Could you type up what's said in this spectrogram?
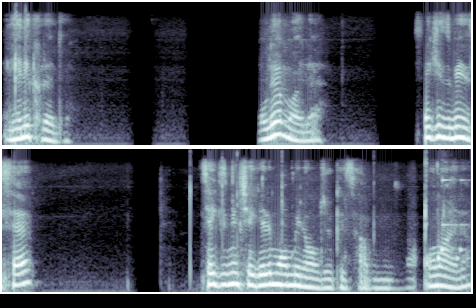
Yeni kredi. Oluyor mu öyle? 8000 ise 8000 çekelim 10 bin olacak hesabımızda. Onayla.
